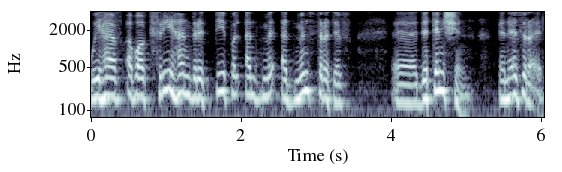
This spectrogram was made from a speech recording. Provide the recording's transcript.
We have about 300 people in administrative uh, detention in Israel.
